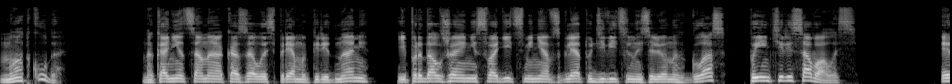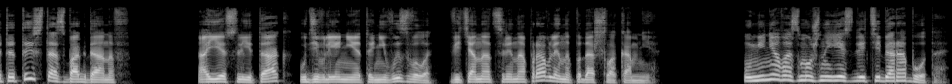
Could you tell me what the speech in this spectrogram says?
но откуда? Наконец она оказалась прямо перед нами и, продолжая не сводить с меня взгляд удивительно зеленых глаз, поинтересовалась. «Это ты, Стас Богданов?» А если и так, удивление это не вызвало, ведь она целенаправленно подошла ко мне. У меня, возможно, есть для тебя работа.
